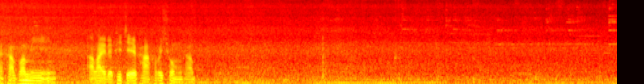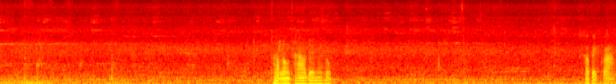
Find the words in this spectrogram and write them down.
นะครับ ว่ามีอะไรเดี๋ยวพี่เจพาเข้าไปชมครับ ถอดรองเท้าด้วยนะลูก เข้าไปกราบ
